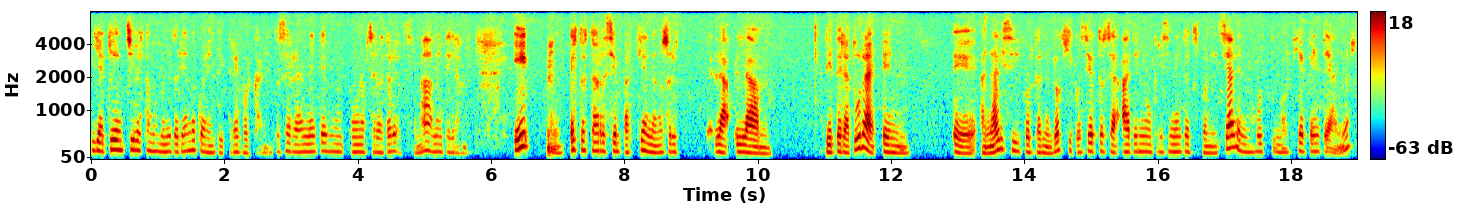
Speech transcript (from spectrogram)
Y aquí en Chile estamos monitoreando 43 volcanes, entonces realmente es un, observatorio extremadamente grande. Y esto está recién partiendo, nosotros, la, la literatura en eh, análisis volcanológico, ¿cierto? O sea, ha tenido un crecimiento exponencial en los últimos 10, 20 años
